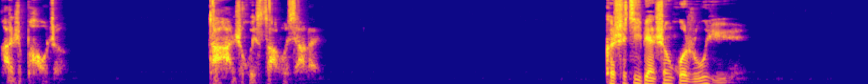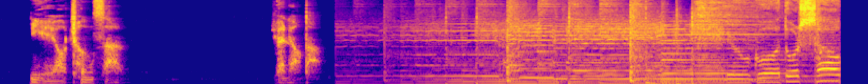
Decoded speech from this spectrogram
还是跑着，它还是会洒落下来。可是，即便生活如雨，你也要撑伞，原谅它。流过多少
